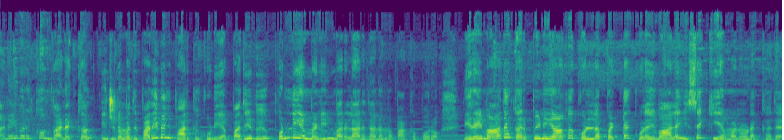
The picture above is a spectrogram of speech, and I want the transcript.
அனைவருக்கும் வணக்கம். இன்று நமது பதிவில் பார்க்கக்கூடிய பதிவு பொன்னியம்மனின் வரலாறு தான் நம்ம பார்க்க போறோம். நிறைமாத கர்ப்பிணியாக கொல்லப்பட்ட குலைவாலை இசக்கியம்மனோட கதை.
